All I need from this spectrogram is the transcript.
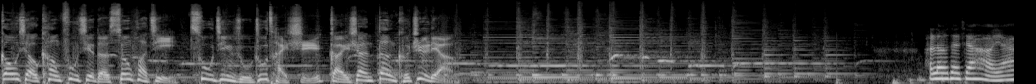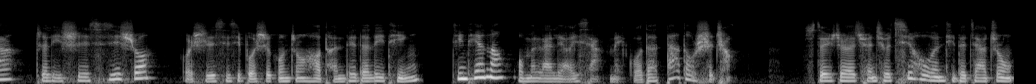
高效抗腹泻的酸化剂，促进乳猪采食，改善蛋壳质量。Hello，大家好呀，这里是西西说，我是西西博士公众号团队的丽婷。今天呢，我们来聊一下美国的大豆市场。随着全球气候问题的加重，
